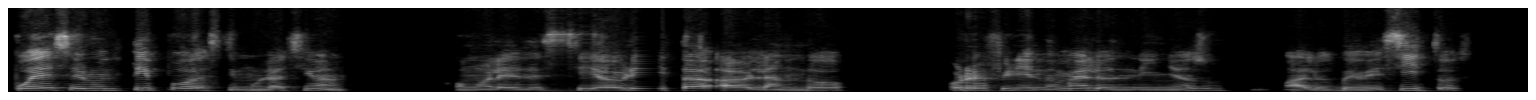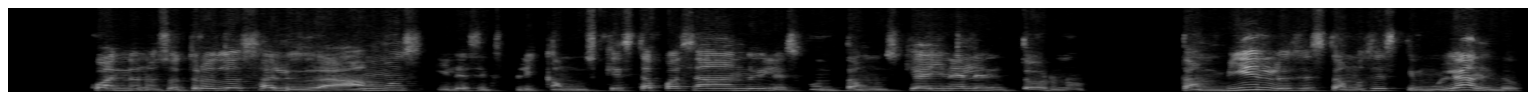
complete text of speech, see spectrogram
puede ser un tipo de estimulación. Como les decía ahorita, hablando o refiriéndome a los niños, a los bebecitos, cuando nosotros los saludamos y les explicamos qué está pasando y les contamos qué hay en el entorno, también los estamos estimulando.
